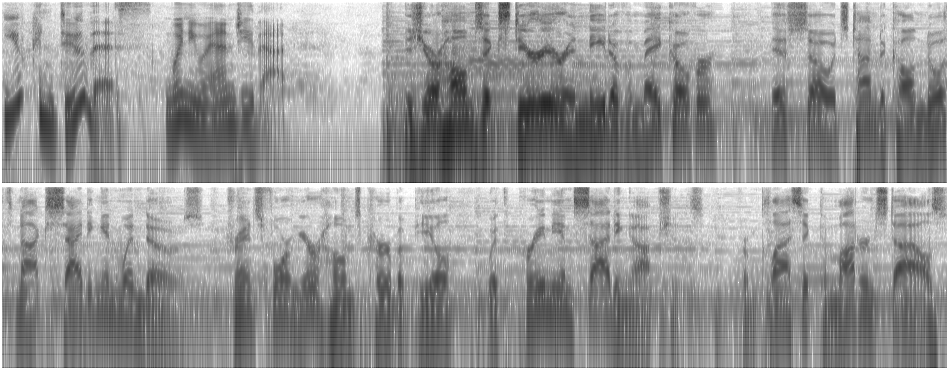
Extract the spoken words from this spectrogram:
You can do this when you Angie that. Is your home's exterior in need of a makeover? If so, it's time to call North Knox Siding and Windows. Transform your home's curb appeal with premium siding options. From classic to modern styles,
